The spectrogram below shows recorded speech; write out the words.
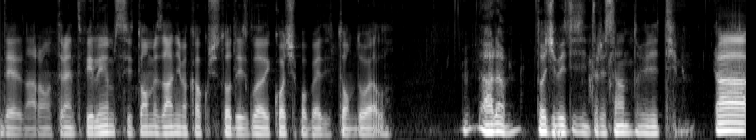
gde je naravno Trent Williams i to me zanima kako će to da izgleda i ko će pobediti tom duelu. Da, da, to će biti interesantno vidjeti. A,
